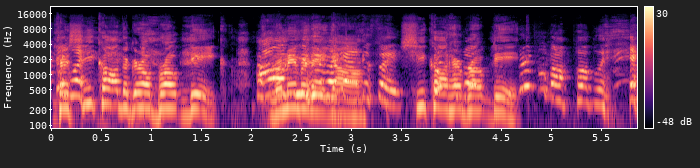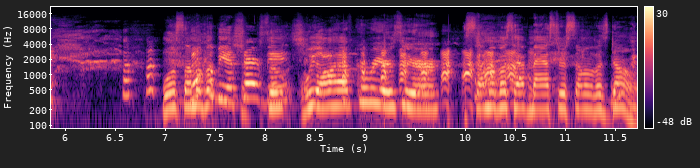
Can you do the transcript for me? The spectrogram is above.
because she called the girl broke dick. Remember that, like I had to y'all. say, She called her this is broke dick. They put my public. Well, some that of could us, be a shirt, So bitch. we all have careers here. some of us have masters, some of us don't.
